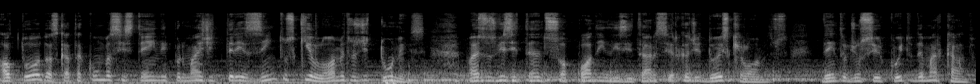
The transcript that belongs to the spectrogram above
Ao todo, as catacumbas se estendem por mais de 300 quilômetros de túneis, mas os visitantes só podem visitar cerca de 2 quilômetros, dentro de um circuito demarcado.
